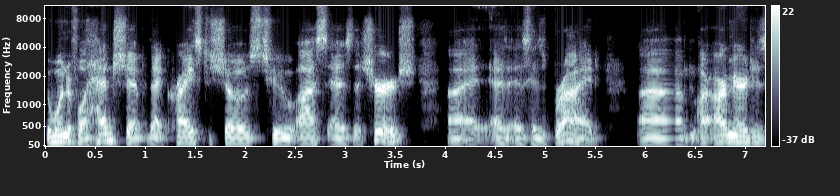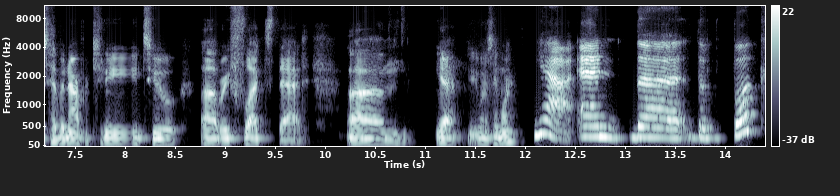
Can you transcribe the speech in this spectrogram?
wonderful headship that Christ shows to us as the church, uh, as, as His bride, um, our, our, marriages have an opportunity to uh, reflect that. Um, yeah, you want to say more? Yeah, and the the book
